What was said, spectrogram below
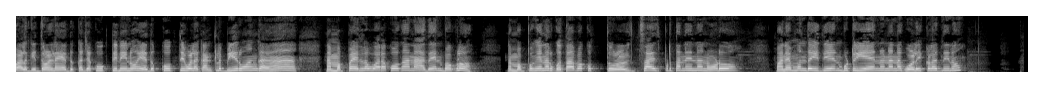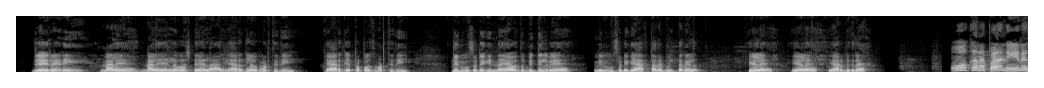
ಒಳಗಿದ್ದೊಳ್ಳೆ ಎದಕ್ಕಜ್ಜ ಕೂಗ್ತಿ ನೀನು? ಎದಕ್ಕೆ ಕೂಗ್ತಿ ಒಳಗೆ ಗಂಟ್ಲು ಬೀರುವಂಗ? ನಮ್ಮಪ್ಪ ಎಲ್ಲ ಹೊರಕ್ಕೆ ಹೋಗೋಣ ಅದೇನು ಬಗ್ಳು? ನಮ್ಮಪ್ಪಗೆ ಏನಾರು ಗೊತ್ತಾಗಬೇಕು ತೊಳ್ದು ಸಾಯಿಸ್ಬಿಡ್ತಾನೆ ನಿನ್ನ ನೋಡು. ಮನೆ ಮುಂದೆ ಇದೆ ಅಂದ್ಬಿಟ್ಟು ಏನು ನನಗೆ ಗೋಳಿ ಕಳದ್ ನೀನು? ಜೈರೇಣಿ ನಾಳೆ ನಾಳೆ ಲವರ್ಸ್ ಡೇ ಅಲ್ಲ ಯಾರಿಗೆ ಲವ್ ಮಾಡ್ತಿದ್ದಿ ಯಾರಿಗೆ ಪ್ರಪೋಸ್ ಮಾಡ್ತಿದ್ದಿ ನಿನ್ನ ಮುಸುಡಿಗೆ ಇನ್ನ ಯಾವುದು ಬಿದ್ದಿಲ್ವೇ? ನಿನ್ನ ಮುಸುಡಿಗೆ ಯಾರು ತಾನೇ ಬೀಳ್ತಾರೆ ಹೇಳು. ಹೇಳೆ ಹೇಳೆ ಯಾರು ಬಿದ್ರೆ? ಹ್ಞೂ ಕಣಪ್ಪ ನೀನೇ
